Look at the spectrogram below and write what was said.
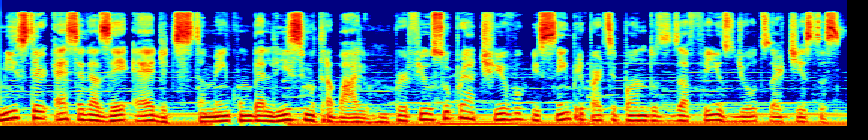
Mr. SHZ Edits, também com um belíssimo trabalho, um perfil super ativo e sempre participando dos desafios de outros artistas.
